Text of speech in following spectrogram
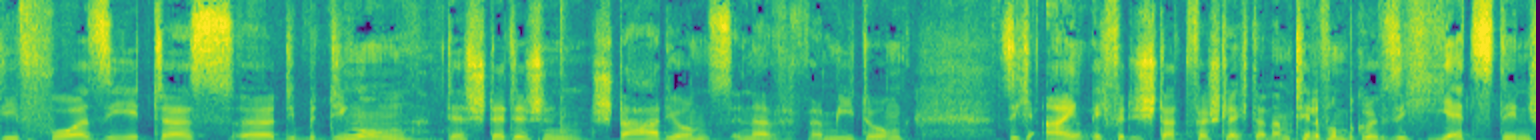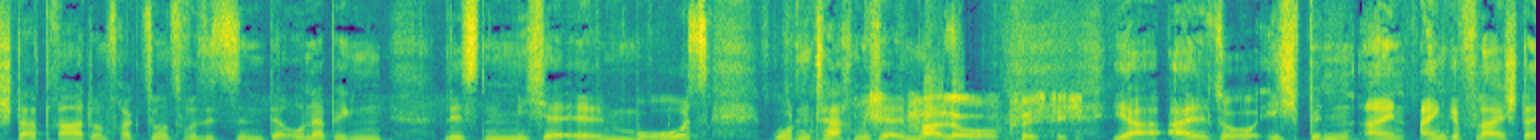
die vorsieht, dass äh, die Bedingungen des städtischen Stadiums in der Vermietung sich eigentlich für die Stadt verschlechtern. Am Telefon begrüße ich jetzt den Stadtrat und Fraktionsvorsitzenden der unabhängigen Listen Michael Moos. Guten Tag, Michael Moos. Hallo, grüß dich. Ja, also, ich bin ein eingefleischter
